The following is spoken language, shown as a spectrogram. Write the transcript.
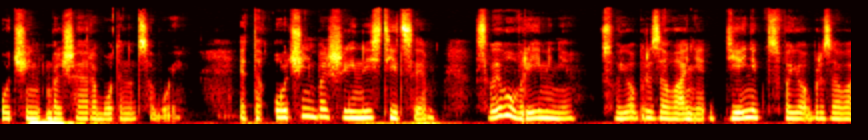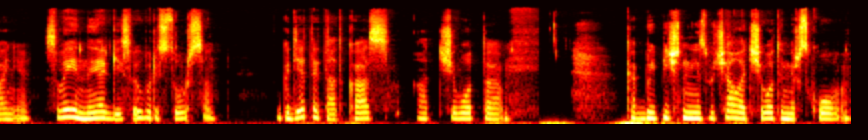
очень большая работа над собой. Это очень большие инвестиции своего времени, в свое образование, денег в свое образование, своей энергии, своего ресурса. Где-то это отказ от чего-то, как бы эпично не звучало, от чего-то мирского.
